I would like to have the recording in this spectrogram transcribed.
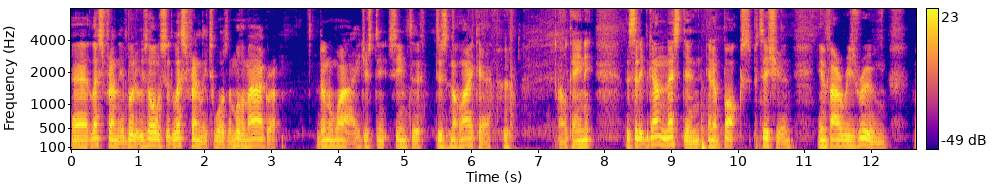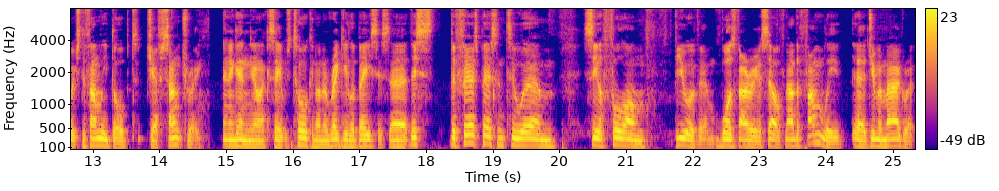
Uh, less friendly, but it was also less friendly towards the mother Margaret. I don't know why. He just didn't seem to just not like her. okay, and it, they said it began nesting in a box petition in Valerie's room, which the family dubbed Gef's Sanctuary. And again, you know, like I say, it was talking on a regular basis. Uh, this the first person to um, see a full-on view of him was Valerie herself. Now, the family, uh, Jim and Margaret,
